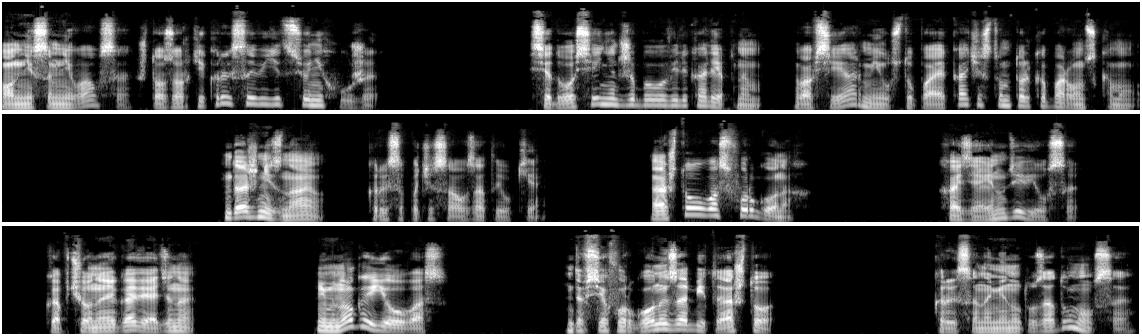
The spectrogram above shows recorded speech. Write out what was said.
Он не сомневался, что зоркий крыса видит все не хуже. Седло Сенеджа было великолепным, во всей армии уступая качеством только баронскому. «Даже не знаю», — крыса почесал в затылке. «А что у вас в фургонах?» Хозяин удивился. «Копченая говядина. И много ее у вас?» «Да все фургоны забиты, а что?» Крыса на минуту задумался,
